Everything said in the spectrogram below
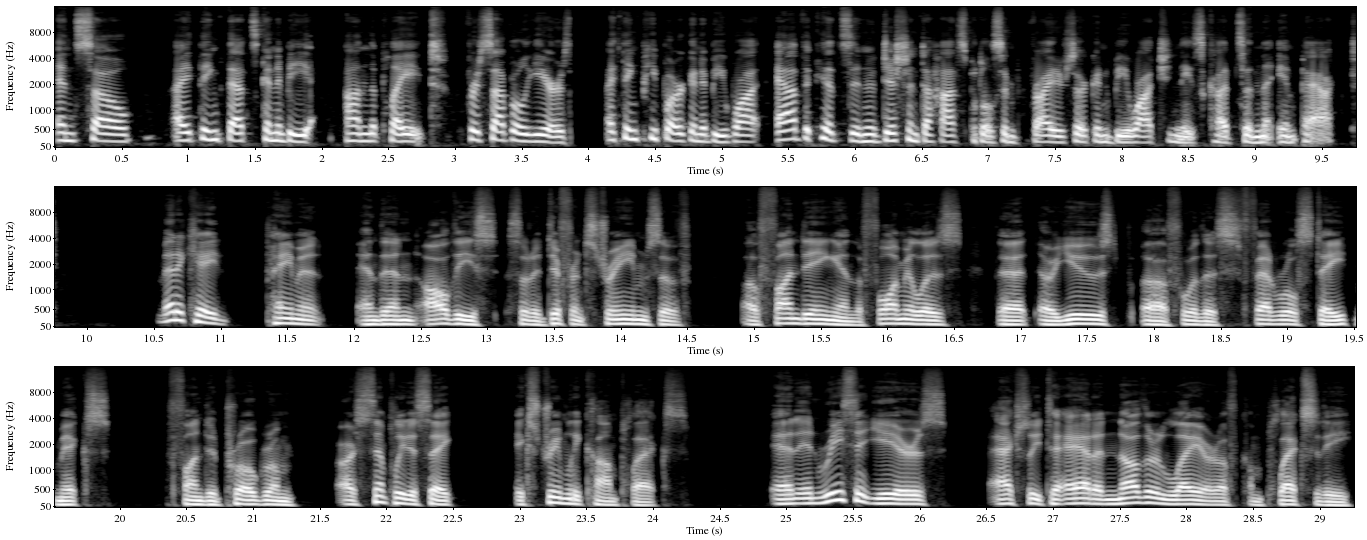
And so I think that's going to be on the plate for several years. I think people are going to be what advocates, in addition to hospitals and providers, are going to be watching these cuts and the impact. Medicaid payment and then all these sort of different streams of of funding and the formulas that are used uh, for this federal state mix funded program are simply to say extremely complex. And in recent years, actually, to add another layer of complexity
